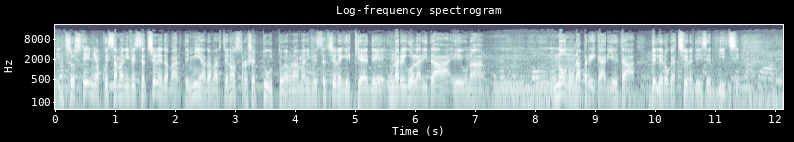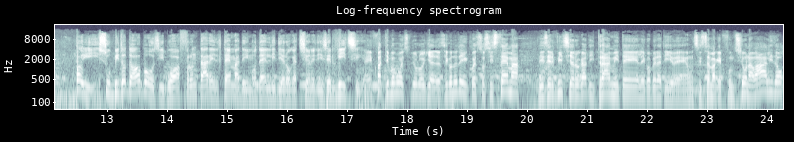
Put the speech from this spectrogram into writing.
il sostegno a questa manifestazione da parte mia, da parte nostra c'è tutto, è una manifestazione che chiede una regolarità e una, mh, non una precarietà dell'erogazione dei servizi. Poi subito dopo si può affrontare il tema dei modelli di erogazione dei servizi. E infatti proprio questo ti volevo chiedere, secondo te questo sistema dei servizi erogati tramite le cooperative è un sistema che funziona valido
